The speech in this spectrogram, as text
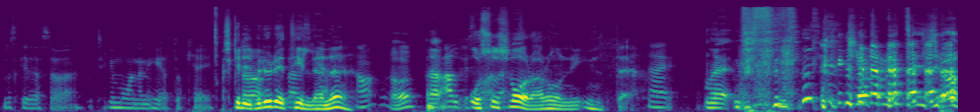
Då skriver jag så, jag tycker månen är helt okej. Skriver Ja, du det till Svenska. henne? Ja, Ja. aldrig Och så svarar hon inte. Nej, Nej, det är klart hon inte gör.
